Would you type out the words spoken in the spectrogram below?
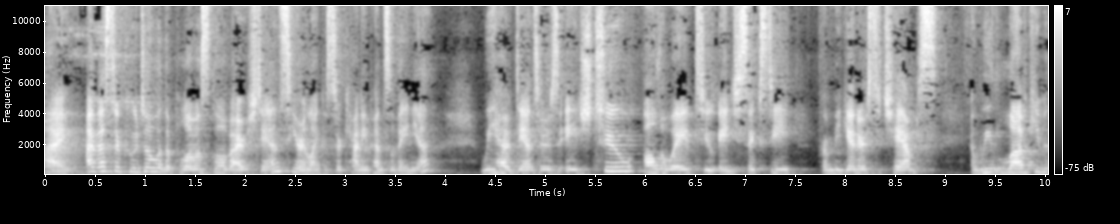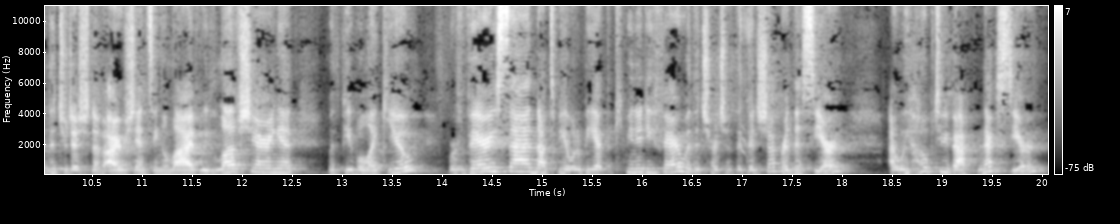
Hi, I'm Esther Pujol with the Paloma School of Irish Dance here in Lancaster County, Pennsylvania. We have dancers age 2 all the way to age 60, from beginners to champs, and we love keeping the tradition of Irish dancing alive. We love sharing it with people like you. We're very sad not to be able to be at the community fair with the Church of the Good Shepherd this year, and we hope to be back next year.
